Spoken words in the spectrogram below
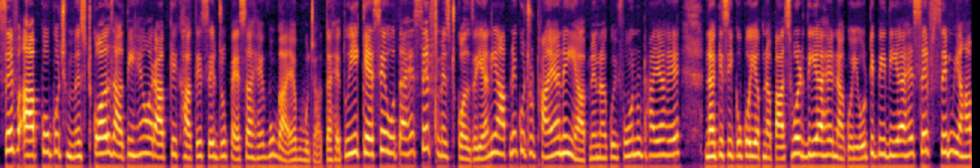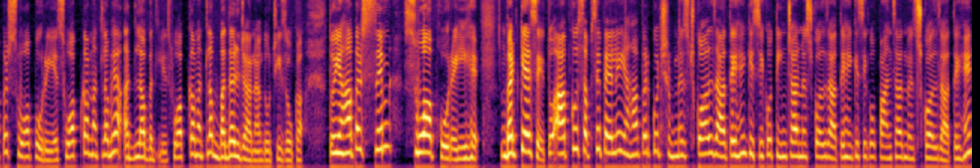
सिर्फ़ आपको कुछ मिस्ड कॉल्स आती हैं और आपके खाते से जो पैसा है, वो गायब हो जाता है। तो ये कैसे होता है? सिर्फ़ मिस्ड कॉल से यानी आपने कुछ उठाया नहीं है आपने ना कोई फ़ोन उठाया है, ना किसी को कोई अपना पासवर्ड दिया है, ना कोई ओटीपी दिया है, सिर्फ़ सिम यहाँ पर स्वॉप हो रही है। स्वॉप का मतलब है अदला बदली स्वॉप का मतलब बदल जाना दो चीज़ों का। तो यहाँ पर सिम स्वॉप हो रही है। बट कैसे? तो आपको सबसे पहले यहाँ पर कुछ मिस्ड कॉल्स आते हैं, किसी को तीन चार मिस्ड कॉल्स आते हैं, किसी को पाँच सात मिस्ड कॉल्स आते हैं,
